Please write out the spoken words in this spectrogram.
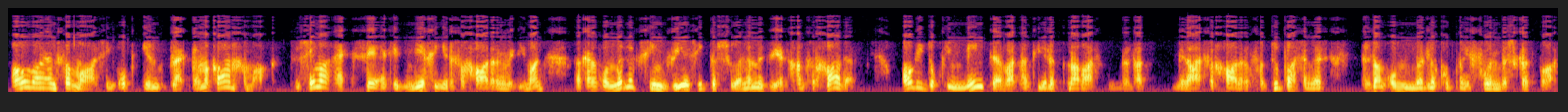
al daai inligting op een plek bymekaar gemaak. So sê maar ek sê ek het 9 ure vergadering met iemand, dan kan ek onmiddellik sien wie is die persone met wie ek gaan vergader. Al die dokumente wat natuurlik na dat met daai vergadering van toepassing is, is dan onmiddellik op my foon beskikbaar.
